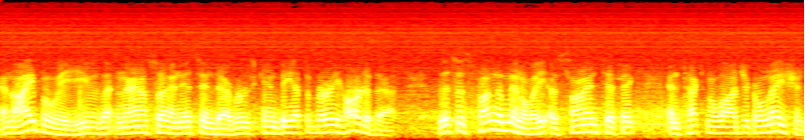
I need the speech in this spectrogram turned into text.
And I believe that NASA and its endeavors can be at the very heart of that. This is fundamentally a scientific and technological nation.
